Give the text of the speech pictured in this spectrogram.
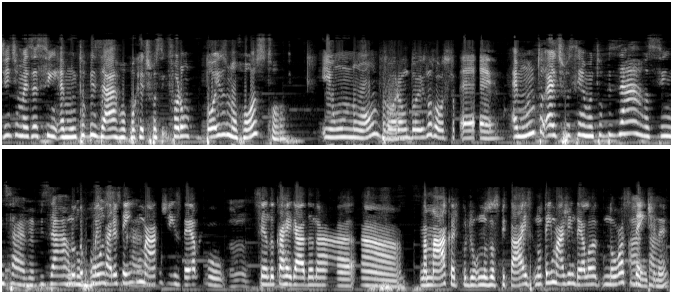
Gente, mas assim, é muito bizarro, porque, tipo assim, foram dois no rosto? E um no ombro. Foram dois no rosto. É. É, é muito. É tipo assim, é muito bizarro, assim, sabe? É bizarro. No, no documentário rosto, tem cara. imagens dela tipo, uh. sendo carregada na, na, na maca, tipo, de, nos hospitais. Não tem imagem dela no acidente, ah, tá. né?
